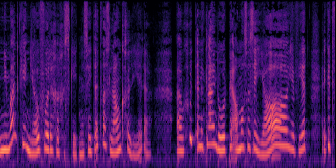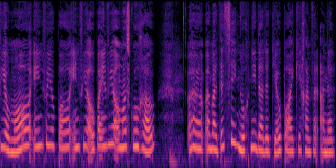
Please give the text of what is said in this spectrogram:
Niemand ken jou vorige geskiedenis nie. Dit was lank gelede. Ehm uh, goed, in 'n klein dorpie almal sê ja, jy weet, ek het vir jou ma en vir jou pa en vir jou oupa en vir jou ouma skool gehou. Ehm uh, maar dit sê nog nie dat dit jou paadjie gaan verander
